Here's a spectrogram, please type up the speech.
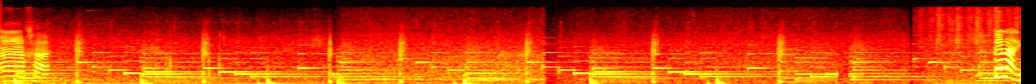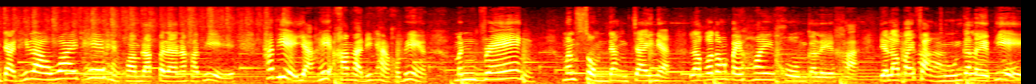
มากค่ะ ก็หลังจากที่เราไหว้เทพแห่งความรักไปแล้วนะคะพี่เอ๋ถ้าพี่เอ๋อยากให้คำอธิษฐานของพี่เอ๋มันแรงมันสมดั่งใจเนี่ย เราก็ต้องไปห้อยโคมกันเลยค่ะ เดี๋ยวเราไปฝั่งนู้นกันเลยพี่เอ๋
